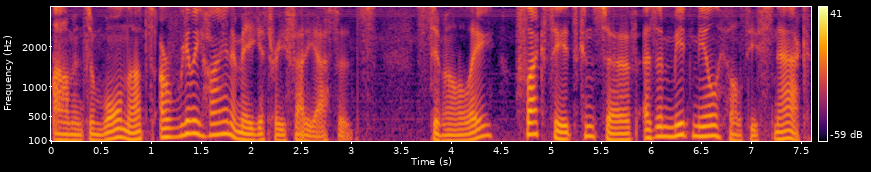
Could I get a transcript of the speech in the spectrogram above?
Almonds and walnuts are really high in omega 3 fatty acids. Similarly, flax seeds can serve as a mid meal healthy snack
